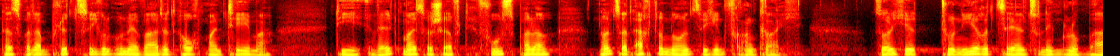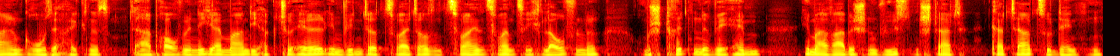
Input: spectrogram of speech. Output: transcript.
das war dann plötzlich und unerwartet auch mein Thema. Die Weltmeisterschaft der Fußballer 1998 in Frankreich. Solche Turniere zählen zu den globalen Großereignissen. Da brauchen wir nicht einmal an die aktuell im Winter 2022 laufende, umstrittene WM im arabischen Wüstenstaat Katar zu denken.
